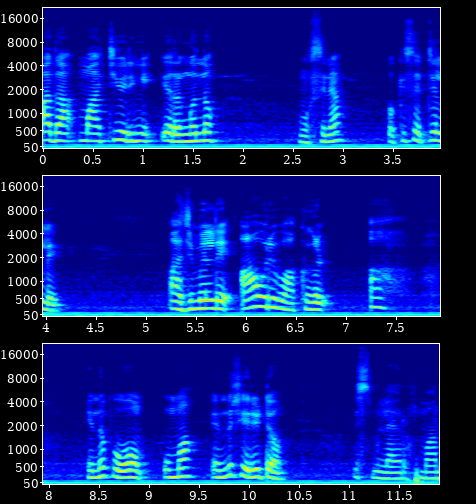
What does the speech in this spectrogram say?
അതാ മാറ്റിയൊരുങ്ങി ഇറങ്ങുന്നു. മുസിന ഓക്കെ സെറ്റല്ലേ? അജ്മലിന്റെ ആ ഒരു വാക്കുകൾ ആ എന്ന് പോവും. ഉമ്മ എന്ന് ശരിട്ടോ? ബിസ്മില്ലാ റഹ്മാൻ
